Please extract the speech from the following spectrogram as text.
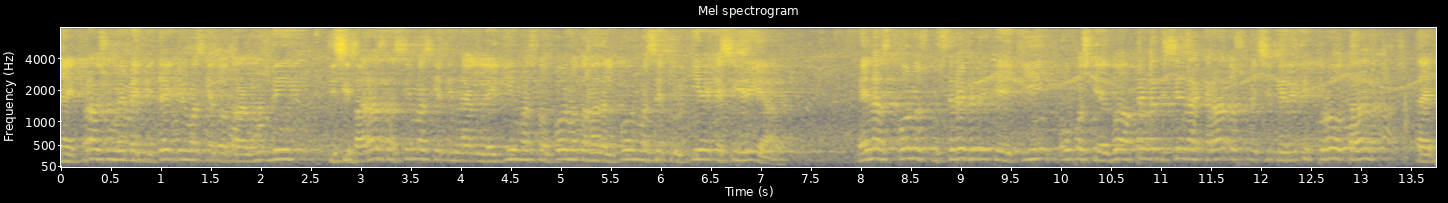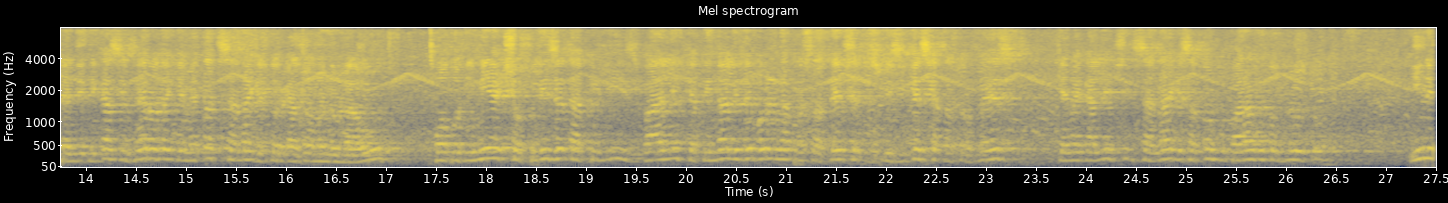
να εκφράσουμε με την τέχνη μας και το τραγούδι τη συμπαράστασή μας και την αλληλεγγύη μας στον πόνο των αδελφών μας σε Τουρκία και Συρία. Ένας πόνος που στρέφεται και εκεί, όπως και εδώ, απέναντι σε ένα κράτος που εξυπηρετεί πρώτα τα επενδυτικά συμφέροντα και μετά τις ανάγκες του εργαζόμενου λαού, που από τη μία εξοπλίζεται, απειλή, εισβάλλει και από την άλλη δεν μπορεί να προστατεύσει από τις φυσικές καταστροφές και να καλύψει τις ανάγκες αυτών που παράγουν τον πλούτο. Είναι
